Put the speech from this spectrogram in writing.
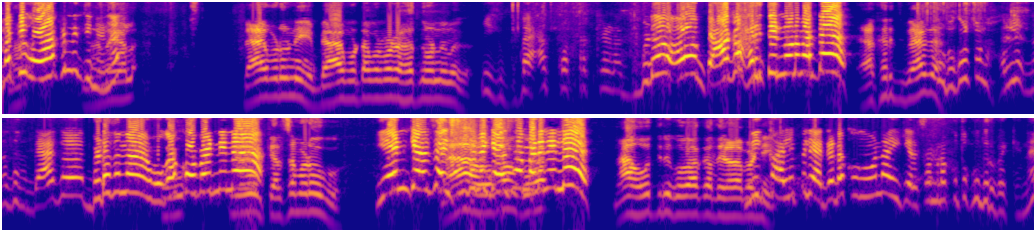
ಮತ್ತೆ ಹೋಗಕ್ ನಿಂತೀನಿ ನೀನು? ಬ್ಯಾಗ್ ಬಿಡು ನೀ. ಬ್ಯಾಗ್ ಮುಟ್ಟ ಬರ್ಬೇಡ ಹತ್ ನೋಡ್ ನನಗೆ. ಈಗ ಬ್ಯಾಗ್ ಕೊಟ್ಟ ಕೇಳ. ಬಿಡು ಬ್ಯಾಗ್ ಹರಿತೀನಿ ನೋಡ್ ಮತ್ತೆ. ಯಾಕ ಹರಿತಿ ಬ್ಯಾಗ್? ಹುಡುಗೋಣ ಅಲ್ಲಿ ಅನ್ನೋದನ್ನ ಬ್ಯಾಗ್ ಬಿಡದನ ಹೋಗಕ್ ಹೋಗ್ಬೇಡ ನೀನು. ಕೆಲಸ ಮಾಡು ಹೋಗು. ಏನ್ ಕೆಲ್ಸ? ಇಷ್ಟು ಕೆಲಸ ಹೋಗು. ಮಾಡನಿಲ್ಲ? ನಾ ಹೋಗ್ತೀನಿ ಗೋವಾಕ ಅಂತ ನೀ ಹೇಳಬೇಡಿ ಖಾಲಿ ಪಲ್ಲಿ ಅಡ್ಡಾಡಕ್ ಹೋಗೋಣ ಈ ಕೆಲಸ ಮಾಡಕ್ ಕುಂದಿರ್ಬೇಕೇನ?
